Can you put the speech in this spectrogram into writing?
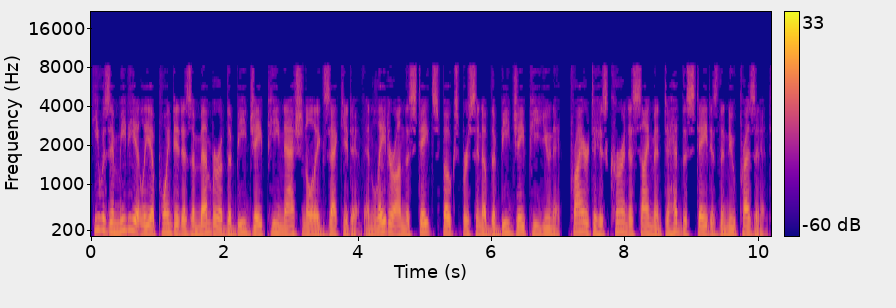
He was immediately appointed as a member of the BJP National Executive and later on the state spokesperson of the BJP unit, prior to his current assignment to head the state as the new president.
